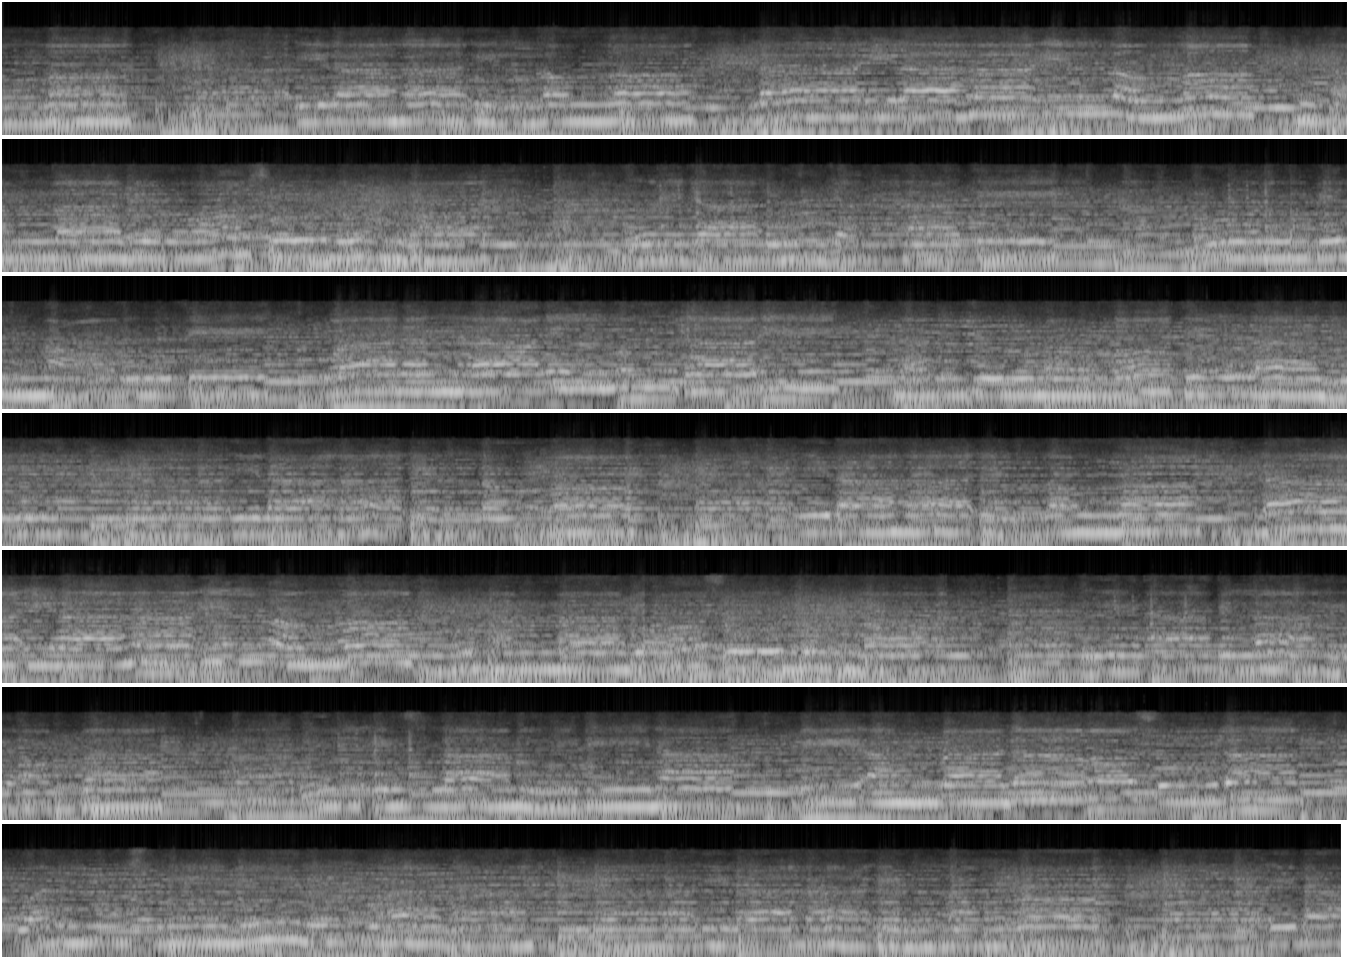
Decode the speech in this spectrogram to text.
الله. لا إله إلا الله لا إله إلا الله محمد رسول الله نحن رجال الجهات نأمر بالمعروف وننهى إله إلا الله. لا إله إلا الله. محمد رسول الله. رضينا بالله ربا وبالإسلام Amen.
